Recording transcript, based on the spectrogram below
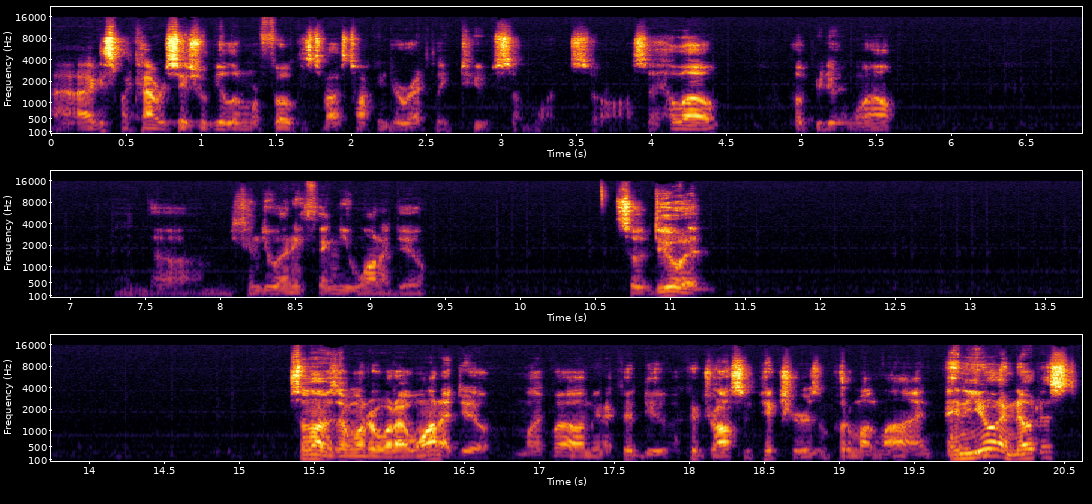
Uh, I guess my conversation would be a little more focused if I was talking directly to someone. So I'll say hello, hope you're doing well. Um, you can do anything you want to do. So do it. Sometimes I wonder what I want to do. I'm like, well, I mean, I could do, I could draw some pictures and put them online. And you know what I noticed?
